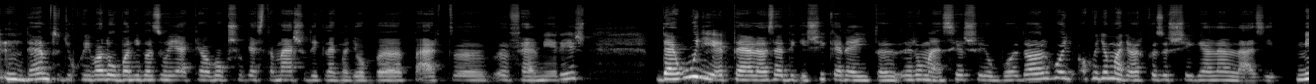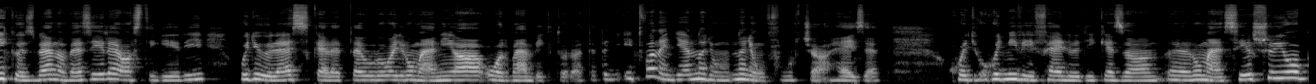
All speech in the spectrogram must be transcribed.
de nem tudjuk, hogy valóban igazolják-e a voksok ezt a második legnagyobb párt felmérést de úgy érte el az eddigi sikereit a román szélsőjobboldal, hogy, hogy a magyar közösség ellen lázít. Miközben a vezére azt ígéri, hogy ő lesz Kelet-Euró vagy Románia Orbán Viktora. Tehát egy, itt van egy ilyen nagyon, nagyon furcsa helyzet, hogy, hogy mivé fejlődik ez a román szélsőjobb,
